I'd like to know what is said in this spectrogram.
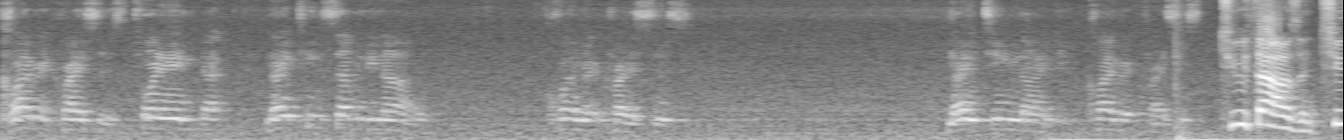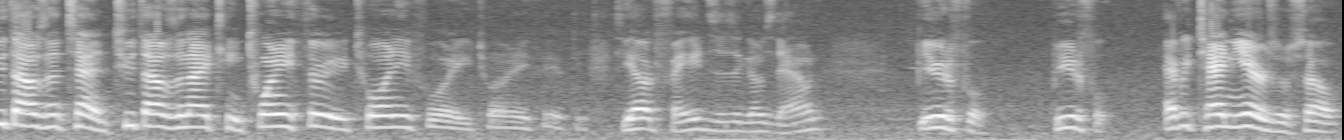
Climate Crisis 20, 1979. Climate Crisis 1990. Climate Crisis 2000, 2010, 2019, 23, 2040, 2050. See how it fades as it goes down? Beautiful. Beautiful. Every 10 years or so,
